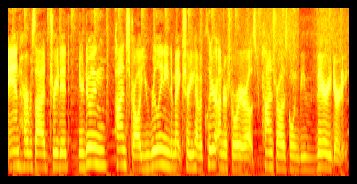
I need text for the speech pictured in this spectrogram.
and herbicide treated. When you're doing pine straw, you really need to make sure you have a clear understory or else your pine straw is going to be very dirty.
